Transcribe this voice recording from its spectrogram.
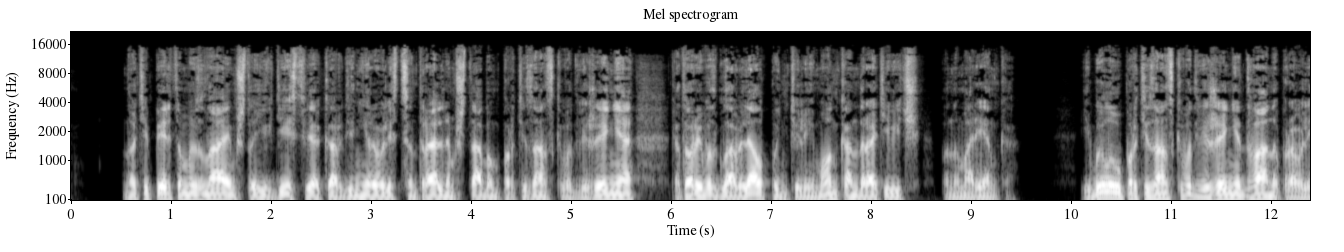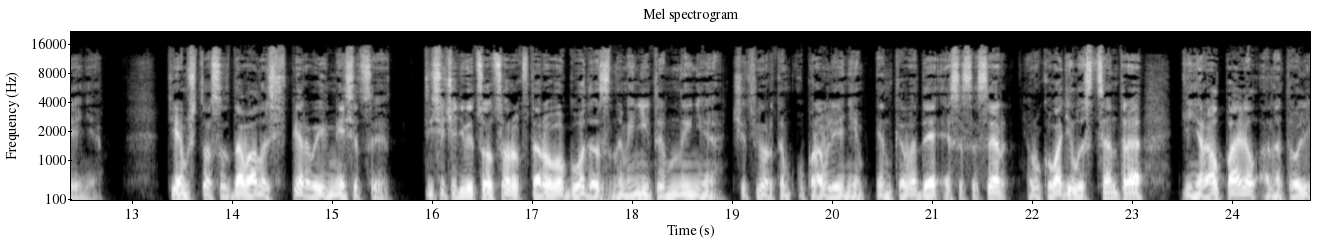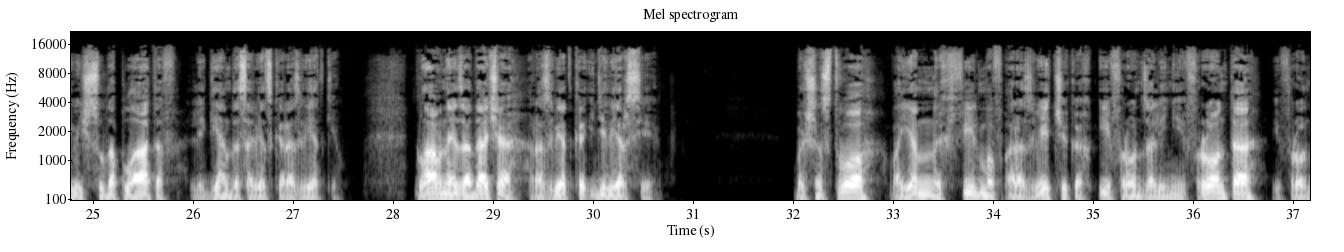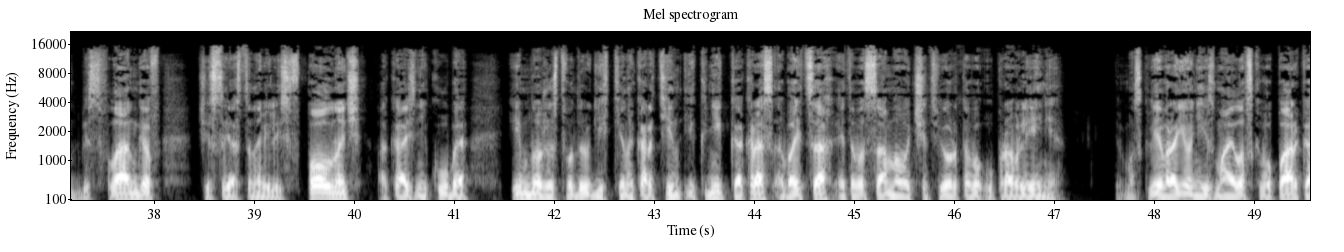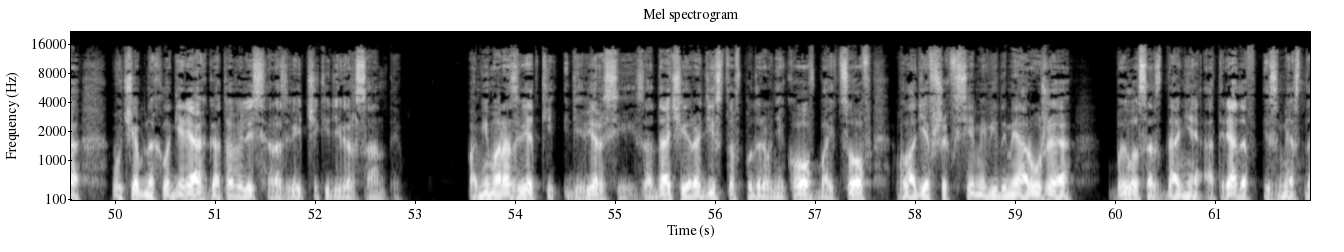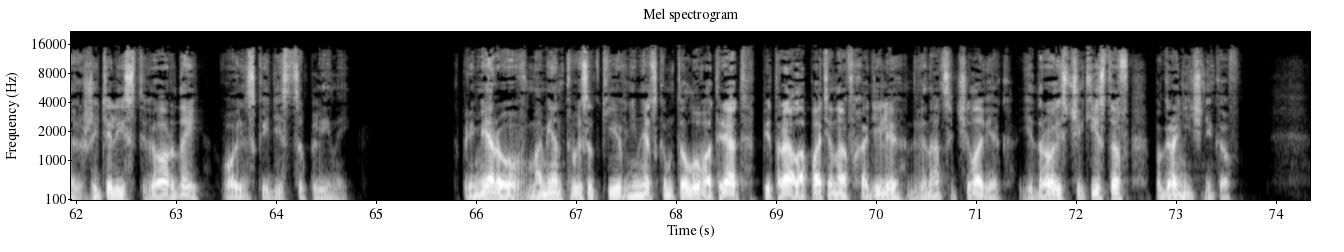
но теперь-то мы знаем, что их действия координировались Центральным штабом партизанского движения, который возглавлял Пантелеймон Кондратьевич Пономаренко. И было у партизанского движения два направления. Тем, что создавалось в первые месяцы 1942 года знаменитым ныне четвертым управлением НКВД СССР руководил из центра генерал Павел Анатольевич Судоплатов, легенда советской разведки. Главная задача – разведка и диверсии. Большинство военных фильмов о разведчиках и фронт за линией фронта, и фронт без флангов, часы остановились в полночь, о казни Кубы, и множество других кинокартин и книг как раз о бойцах этого самого четвертого управления. В Москве в районе Измайловского парка в учебных лагерях готовились разведчики-диверсанты. Помимо разведки и диверсий, задачей радистов-подрывников, бойцов, владевших всеми видами оружия, было создание отрядов из местных жителей с твердой воинской дисциплиной. Примеру, в момент высадки в немецком тылу в отряд Петра Лопатина входили 12 человек, ядро из чекистов, пограничников.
